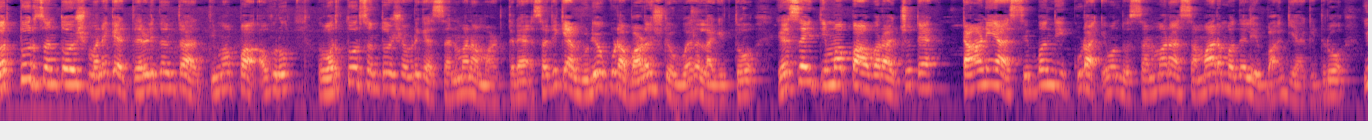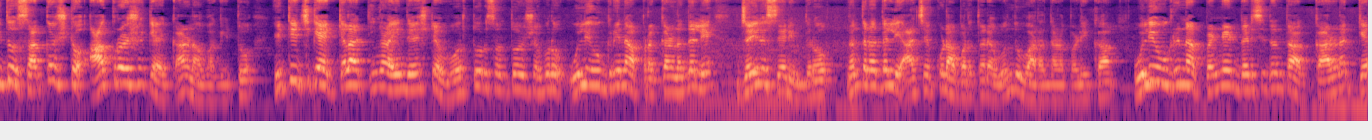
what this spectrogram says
ವರ್ತೂರ್ ಸಂತೋಷ್ ಮನೆಗೆ ತೆರಳಿದಂತ ತಿಮ್ಮಪ್ಪ ಅವರು ವರ್ತೂರ್ ಸಂತೋಷ್ ಅವರಿಗೆ ಸನ್ಮಾನ ಮಾಡ್ತಾರೆ. ಸದ್ಯಕ್ಕೆ ಆ ವಿಡಿಯೋ ಕೂಡ ಬಹಳಷ್ಟು ವೈರಲ್ ಆಗಿತ್ತು. ಎಸ್ ಐ ತಿಮ್ಮಪ್ಪ ಅವರ ಜೊತೆ ಠಾಣೆಯ ಸಿಬ್ಬಂದಿ ಕೂಡ ಈ ಒಂದು ಸನ್ಮಾನ ಸಮಾರಂಭದಲ್ಲಿ ಭಾಗಿಯಾಗಿದ್ರು. ಇದು ಸಾಕಷ್ಟು ಆಕ್ರೋಶಕ್ಕೆ ಕಾರಣವಾಗಿತ್ತು. ಇತ್ತೀಚೆಗೆ ಕೆಲ ತಿಂಗಳ ಹಿಂದೆಯಷ್ಟೇ ವರ್ತೂರು ಸಂತೋಷ್ ಅವರು ಹುಲಿ ಉಗ್ರಿನ ಪ್ರಕರಣದಲ್ಲಿ ಜೈಲು ಸೇರಿದ್ರು. ನಂತರದಲ್ಲಿ ಆಚೆ ಕೂಡ ಬರ್ತಾರೆ ಒಂದು ವಾರದ ಬಳಿಕ. ಹುಲಿ ಉಗ್ರಿನ ಪೆಂಡೆಂಟ್ ಧರಿಸಿದಂತಹ ಕಾರಣಕ್ಕೆ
